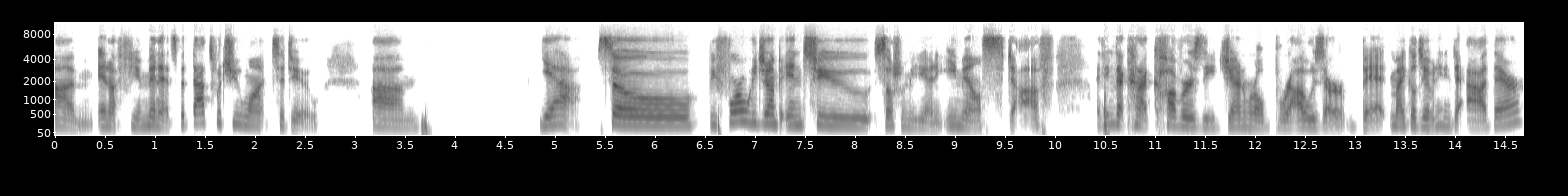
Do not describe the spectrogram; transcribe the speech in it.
um, in a few minutes, but that's what you want to do. Um, yeah. So before we jump into social media and email stuff, I think that kind of covers the general browser bit. Michael, do you have anything to add there?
